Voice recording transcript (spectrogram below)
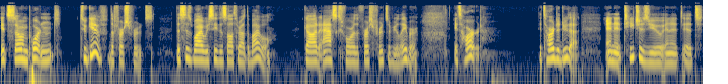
it's so important to give the first fruits. This is why we see this all throughout the Bible. God asks for the first fruits of your labor. It's hard. It's hard to do that. And it teaches you and it, it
